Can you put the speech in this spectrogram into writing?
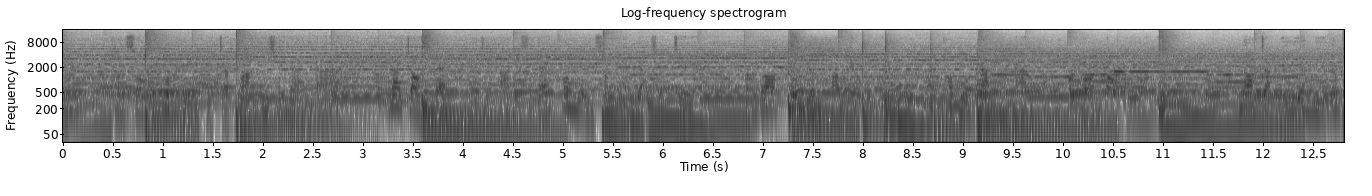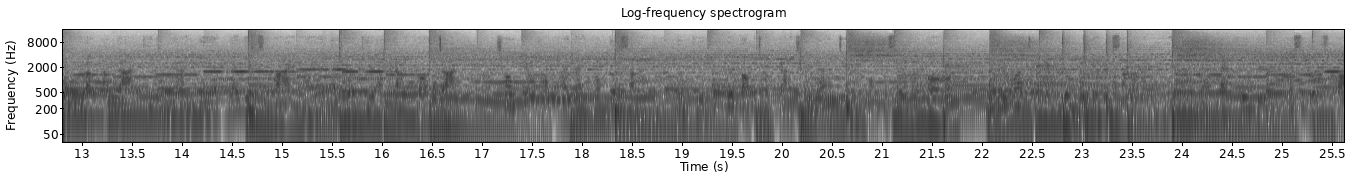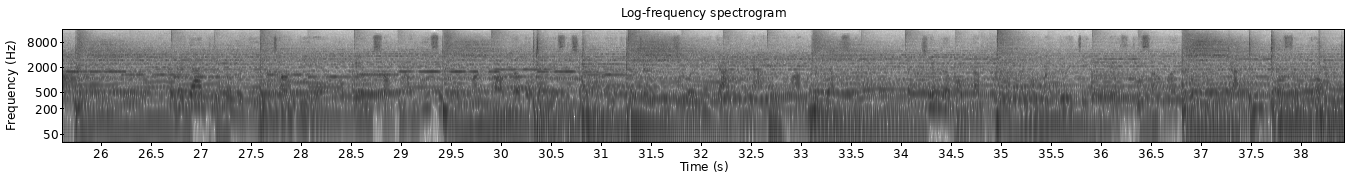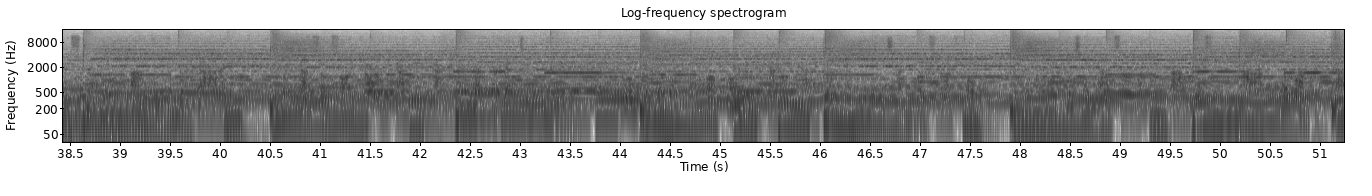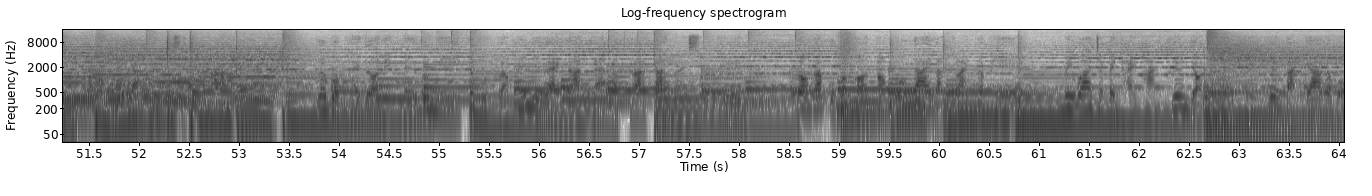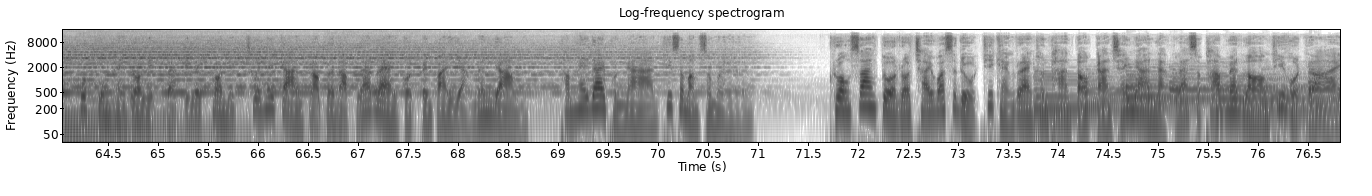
คอนโซลควบคุมถูกจัดวางให้ใช้งานง่าย หน้าจอแสดงผลดิจิ แสดงข้อมูลสำคัญอย่างชัดเจนทั้งรอบเครื่องยนต์ความเร็วอุณหภูมิและข้อมูลการทำงานของอุปกรณ์ต่อพ่วงนอกจากนี้ยังมีระบบปรับอากาศที่ทำงานเงียบและเย็นสบายแม้ในวันที่อากาศร้อนจัด ช่องเก็บของภายในห้องโดยสารถูกเพิ่มขึ้นเพื่อตอบโจทย์การใช้งานจริงของเกษตรกร ไม่ว่าจะเก็บเครื่องมือเอกสารหรือแม้แต่เครื่องดื่มก็สะดวกสบายในด้านเทคโนโลยีจอห์นเดีย 6M 2026 มาพร้อมระบบ Precision Agriculture ที่ช่วยให้การทำงานมีความ ระบบไฮดรอลิกในรุ่นนี้ก็ถูกปรับให้มีแรงดันและอัตราการไหลสูงขึ้น รองรับอุปกรณ์ต่อพ่วงได้หลากหลายประเภท ไม่ว่าจะเป็นถ่ายผ่านเครื่องหยอดเมล็ดหรือเครื่องตัดหญ้าระบบควบคุมไฮดรอลิกแบบอิเล็กทรอนิกส์ช่วยให้การปรับระดับและแรงกดเป็นไปอย่างแม่นยำทำให้ได้ผลงานที่สม่ำเสมอ โครงสร้างตัวรถใช้วัสดุที่แข็งแรงทนทานต่อการใช้งานหนักและสภาพแวดล้อมที่โหดร้าย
